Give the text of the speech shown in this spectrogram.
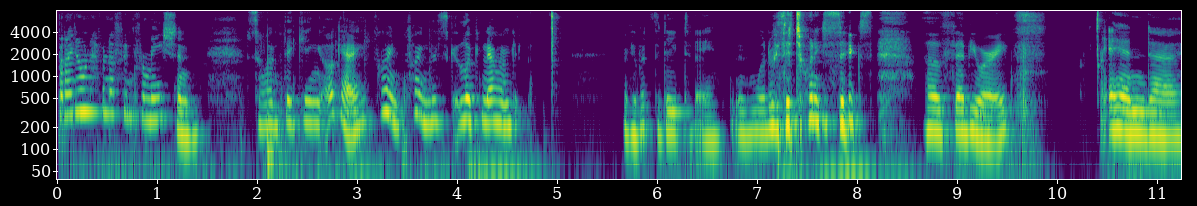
but I don't have enough information. So I'm thinking, okay, fine, fine. This look now. I'm okay. What's the date today? What are? The 26th of February and uh,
